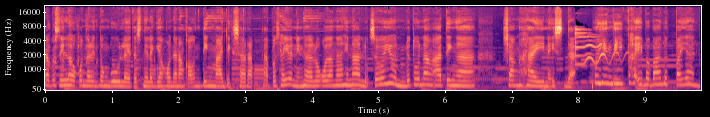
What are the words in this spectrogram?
Tapos nilahok ko na rin tong gulay, tapos nilagyan ko na ng kaunting magic sarap. Tapos ayun, hinalo ko lang na ng hinalo. So yun, luto na ang ating ah, Shanghai na isda. Hoy, hindi pa, ibabalot pa yan.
